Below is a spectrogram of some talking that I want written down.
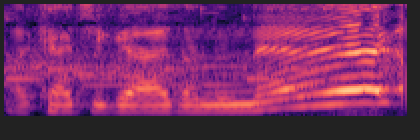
I'll catch you guys on the next.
